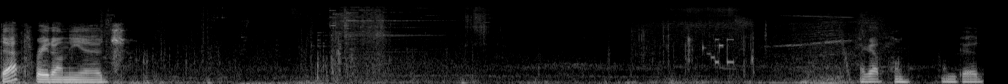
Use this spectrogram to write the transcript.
death rate on the edge? I got one. I'm good.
